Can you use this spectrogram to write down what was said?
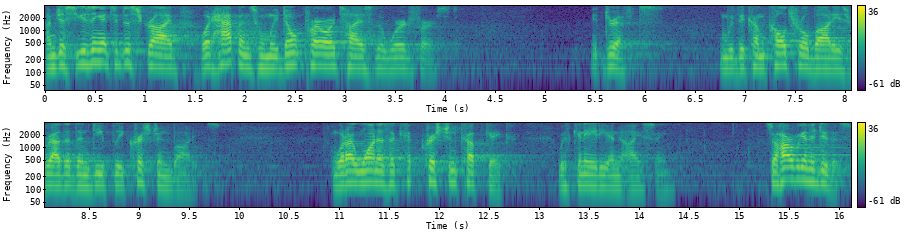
I'm just using it to describe what happens when we don't prioritize the word first. It drifts, and we become cultural bodies rather than deeply Christian bodies. What I want is a Christian cupcake with Canadian icing. So, how are we going to do this?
